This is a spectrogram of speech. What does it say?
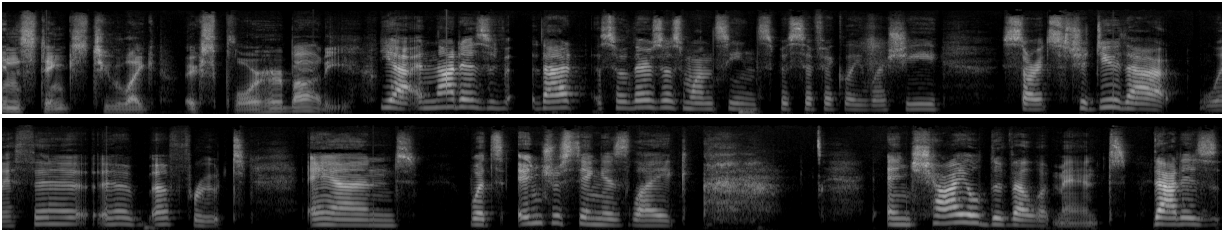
instincts to like explore her body Yeah, and that is that. So there's this one scene specifically where she starts to do that with a, a, a fruit. And what's interesting is like in child development, that is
